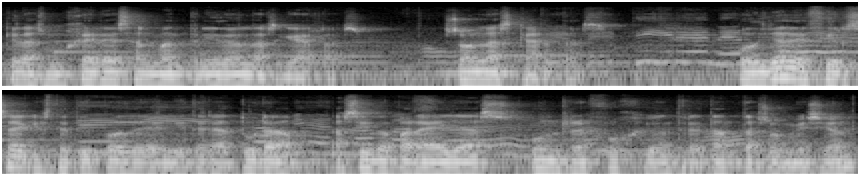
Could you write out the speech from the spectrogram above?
que las mujeres han mantenido en las guerras. Son las cartas. ¿Podría decirse que este tipo de literatura ha sido para ellas un refugio entre tanta submisión?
